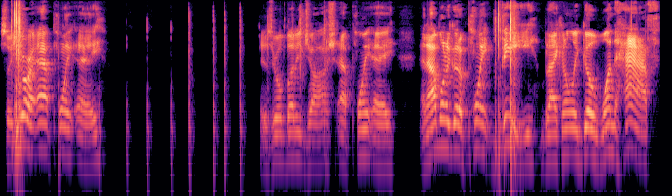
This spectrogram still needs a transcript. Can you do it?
So you are at point A. Here's your old buddy Josh at point A. And I want to go to point B, but I can only go one half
